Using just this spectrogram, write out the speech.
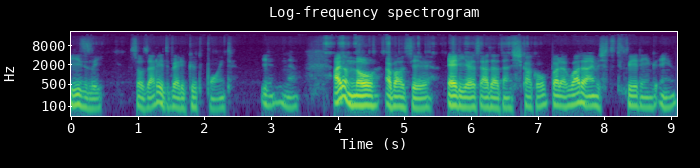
easily. So that is very good point. You know, I don't know about the areas other than Chicago, but uh, what I'm feeling in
